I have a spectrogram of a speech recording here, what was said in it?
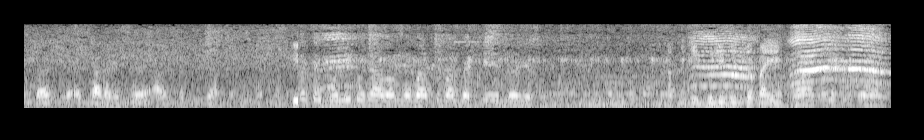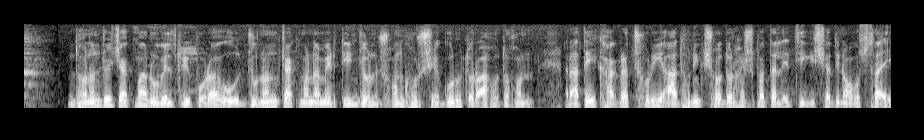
একটা কাটা গেছে আর একটা দুইটা আছে। এটাকে গুলি করে আবার মোবাইল টোবাইল ব্যাগকে লয়ে গেছে। আপনি কি গুলিবিদ্ধ পায়ে? হ্যাঁ ধনঞ্জয় চাকমা রুবেল ত্রিপুরা ও জুনন চাকমা নামের তিনজন সংঘর্ষে গুরুতর আহত হন। রাতেই খাগড়াছড়ি আধুনিক সদর হাসপাতালে চিকিৎসাধীন অবস্থায়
